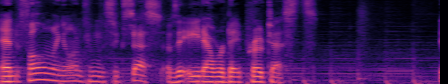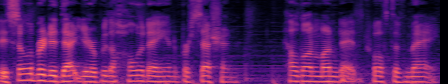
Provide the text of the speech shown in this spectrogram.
And following on from the success of the eight hour day protests, they celebrated that year with a holiday and a procession held on Monday, the 12th of May.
